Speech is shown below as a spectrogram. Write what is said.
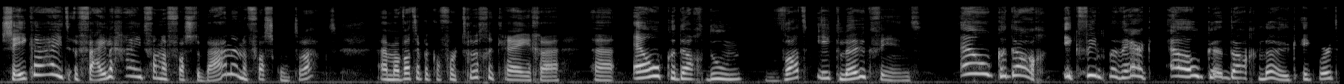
zekerheid, een veiligheid van een vaste baan en een vast contract. Uh, maar wat heb ik ervoor teruggekregen? Uh, elke dag doen wat ik leuk vind elke dag. Ik vind mijn werk elke dag leuk. Ik word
